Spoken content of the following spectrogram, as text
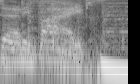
Dirty Vibes.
